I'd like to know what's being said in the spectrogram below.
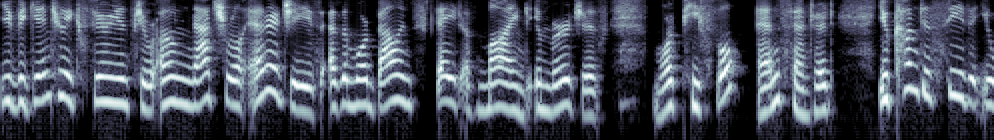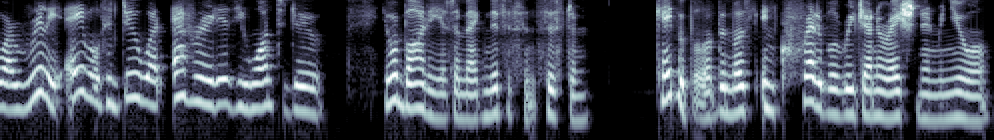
You begin to experience your own natural energies as a more balanced state of mind emerges, more peaceful and centered. You come to see that you are really able to do whatever it is you want to do. Your body is a magnificent system, capable of the most incredible regeneration and renewal.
